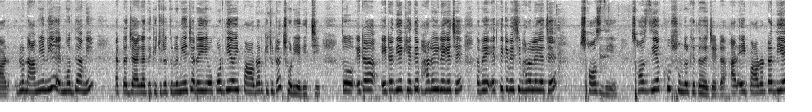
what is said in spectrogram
আর এগুলো নামিয়ে নিয়ে এর মধ্যে আমি একটা জায়গাতে কিছুটা তুলে নিয়েছি। আর এই ওপর দিয়ে ওই পাউডার কিছুটা ছড়িয়ে দিচ্ছি। তো এটা এটা দিয়ে খেতে ভালোই লেগেছে। তবে এর থেকে বেশি ভালো লেগেছে সস দিয়ে। সস দিয়ে খুব সুন্দর খেতে হয়েছে এটা। আর এই পাউডারটা দিয়ে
